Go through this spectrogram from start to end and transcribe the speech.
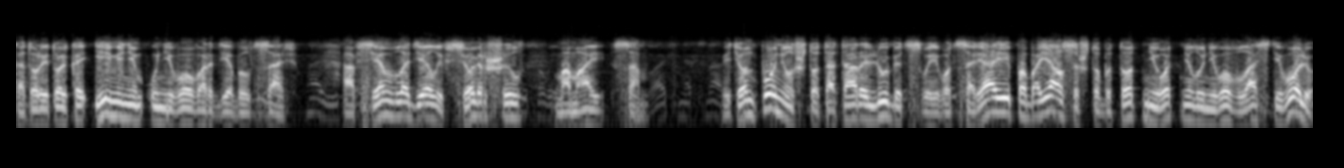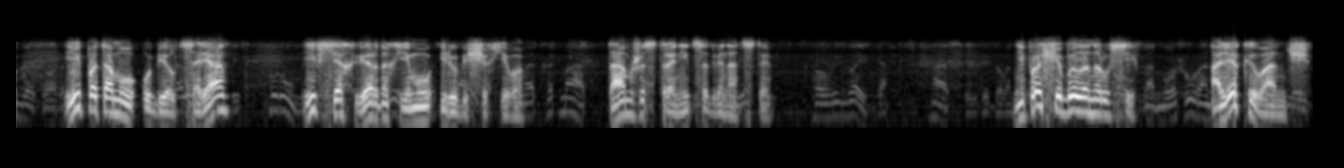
который только именем у него в орде был царь, а всем владел и все вершил Мамай сам. Ведь он понял, что татары любят своего царя и побоялся, чтобы тот не отнял у него власть и волю, и потому убил царя и всех верных ему и любящих его. Там же страница 12. Не проще было на Руси. Олег Иванович,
